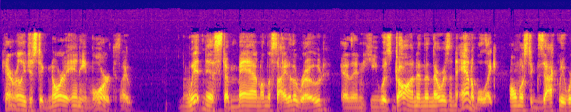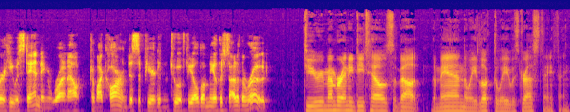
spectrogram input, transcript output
can't really just ignore it anymore because I witnessed a man on the side of the road and then he was gone and then there was an animal like almost exactly where he was standing run out to my car and disappeared into a field on the other side of the road Do you remember any details about the man, the way he looked, the way he was dressed, anything?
